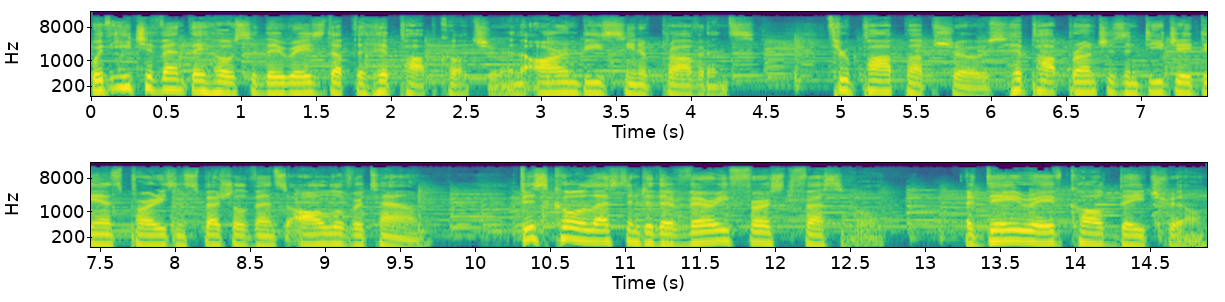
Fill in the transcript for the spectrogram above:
With each event they hosted, they raised up the hip hop culture and the R&B scene of Providence through pop-up shows, hip hop brunches, and DJ dance parties and special events all over town. This coalesced into their very first festival, a day rave called Day Trill.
